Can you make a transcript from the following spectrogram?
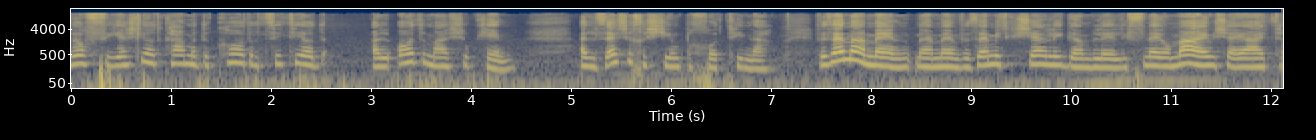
ואופי, יש לי עוד כמה דקות, רציתי עוד על עוד משהו, כן. על זה שחשים פחות טינה. וזה מאמן, מהמם, וזה מתקשר לי גם ללפני יומיים, שהיה את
